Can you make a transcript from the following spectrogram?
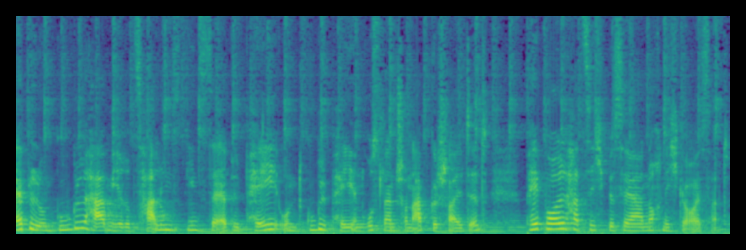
Apple und Google haben ihre Zahlungsdienste Apple Pay und Google Pay in Russland schon abgeschaltet. PayPal hat sich bisher noch nicht geäußert.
